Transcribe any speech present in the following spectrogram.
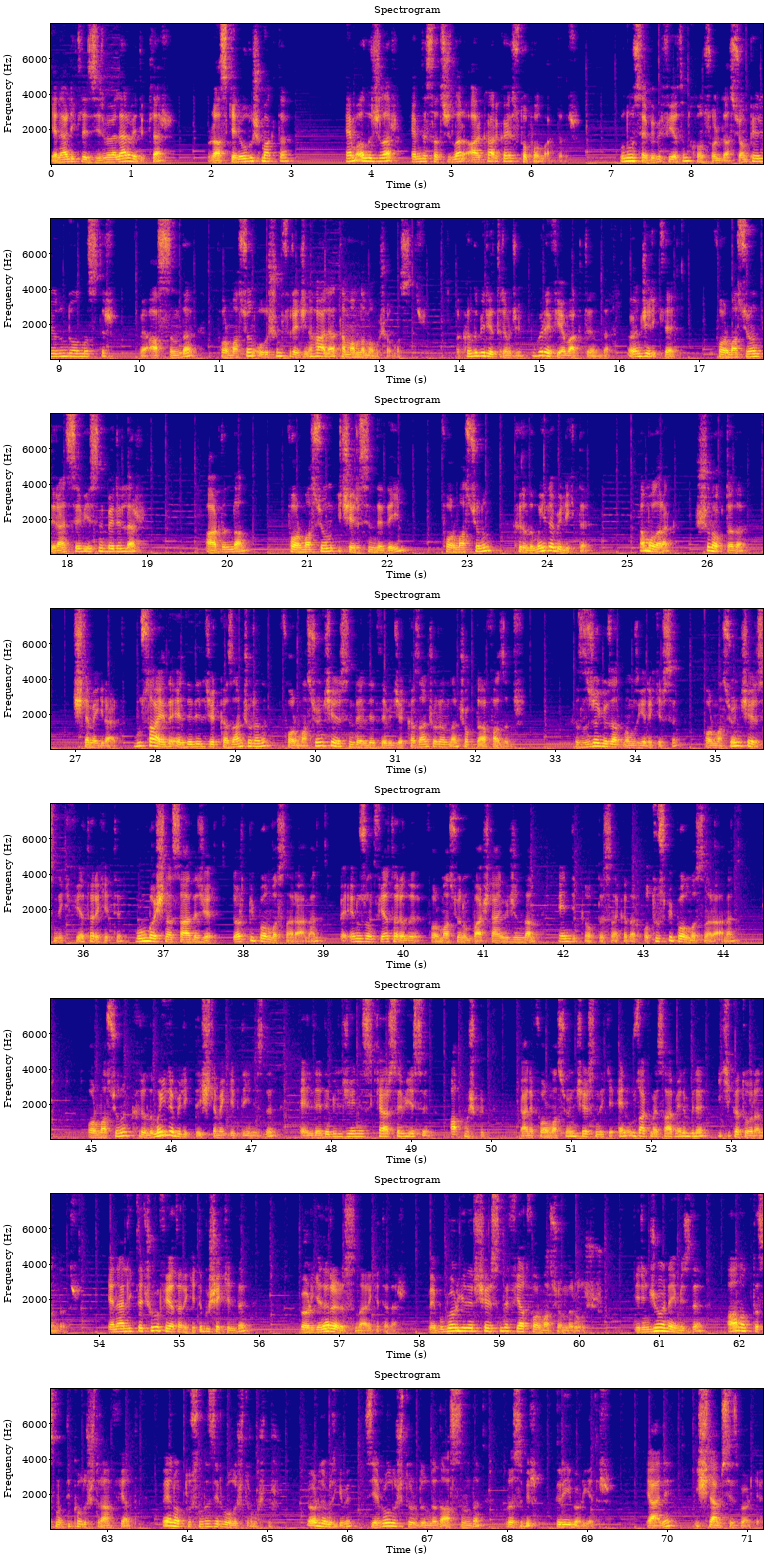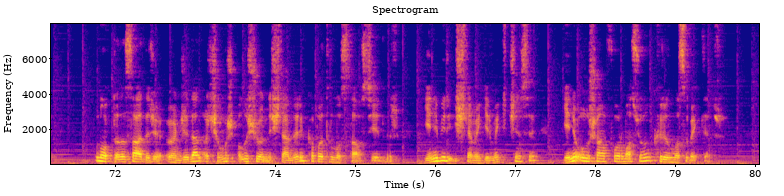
Genellikle zirveler ve dipler rastgele oluşmakta. Hem alıcılar hem de satıcılar arka arkaya stop olmaktadır. Bunun sebebi fiyatın konsolidasyon periyodunda olmasıdır ve aslında formasyon oluşum sürecini hala tamamlamamış olmasıdır. Akıllı bir yatırımcı bu grafiğe baktığında öncelikle formasyonun direnç seviyesini belirler. Ardından formasyonun içerisinde değil, formasyonun kırılımıyla birlikte tam olarak şu noktada işleme girerdi. Bu sayede elde edilecek kazanç oranı formasyon içerisinde elde edilebilecek kazanç oranından çok daha fazladır. Hızlıca göz atmamız gerekirse formasyon içerisindeki fiyat hareketi mum başına sadece 4 pip olmasına rağmen ve en uzun fiyat aralığı formasyonun başlangıcından en dip noktasına kadar 30 pip olmasına rağmen formasyonun kırılımı ile birlikte işleme girdiğinizde elde edebileceğiniz kar seviyesi 60 pip. Yani formasyon içerisindeki en uzak mesafenin bile 2 katı oranındadır. Genellikle çoğu fiyat hareketi bu şekilde bölgeler arasında hareket eder ve bu bölgeler içerisinde fiyat formasyonları oluşur. Birinci örneğimizde A noktasında dip oluşturan fiyat B noktasında zirve oluşturmuştur. Gördüğümüz gibi zirve oluşturduğunda da aslında burası bir gri bölgedir. Yani işlemsiz bölge. Bu noktada sadece önceden açılmış alış yönlü işlemlerin kapatılması tavsiye edilir. Yeni bir işleme girmek içinse yeni oluşan formasyonun kırılması beklenir.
